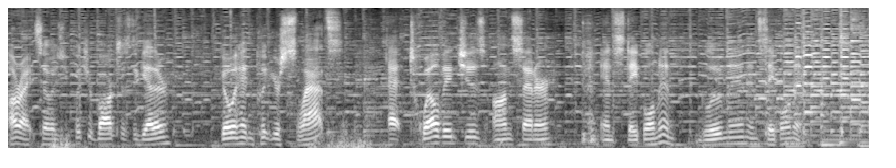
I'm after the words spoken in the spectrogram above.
All right, so as you put your boxes together, Go ahead and put your slats at 12 inches on center and staple them in. Glue them in and staple them in.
